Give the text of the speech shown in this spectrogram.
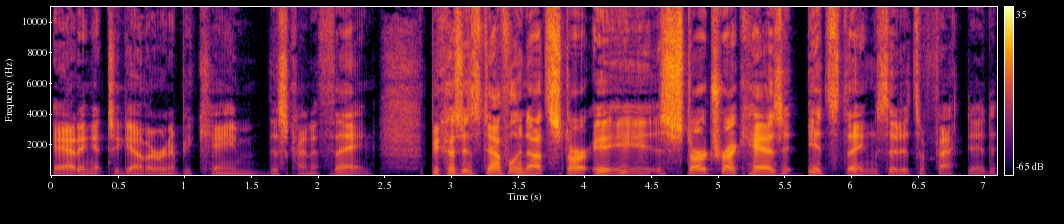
adding it together and it became this kind of thing because it's definitely not star i- i- star trek has its things that it's affected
